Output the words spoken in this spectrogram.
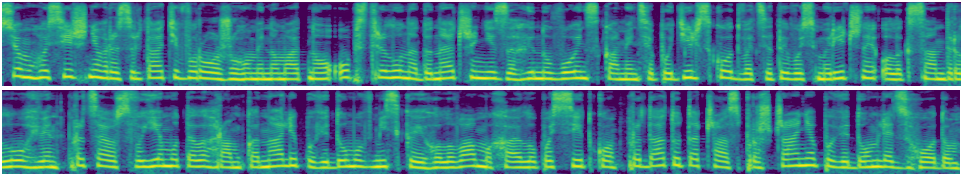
7 січня в результаті ворожого мінометного обстрілу на Донеччині загинув воїн з Кам'янця-Подільського 28-річний Олександр Логвін. Про це у своєму телеграм-каналі повідомив міський голова Михайло Посідко. Про дату та час прощання повідомлять згодом.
